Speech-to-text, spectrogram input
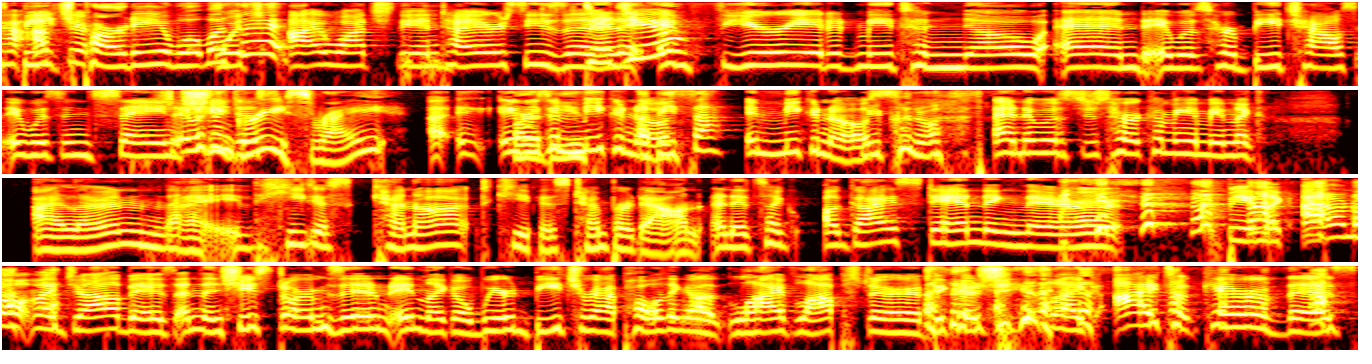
Summer- beach after- party, what was which it? I watched the entire season. Did and you? It infuriated me to no end. It was her beach house. It was insane. it was She in just- Greece, right? Uh, it it Or was in Ibiza- Mykonos. Ibiza? In Mykonos. Mykonos. And it was just her coming and being like, I learned that he just cannot keep his temper down. And it's like a guy standing there being like, I don't know what my job is. And then she storms in in like a weird beach wrap holding a live lobster because she's like, I took care of this.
